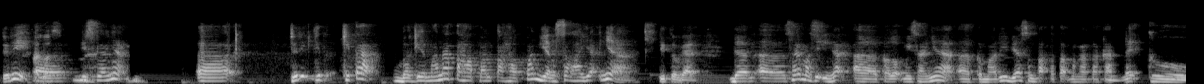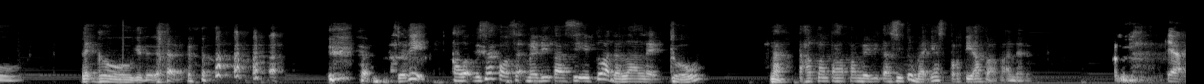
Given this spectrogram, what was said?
jadi uh, istilahnya uh, jadi kita, kita bagaimana tahapan-tahapan yang selayaknya gitu kan. Dan uh, saya masih ingat uh, kalau misalnya uh, kemarin dia sempat tetap mengatakan let go. Let go gitu kan. jadi kalau bisa konsep meditasi itu adalah let go. Nah, tahapan-tahapan meditasi itu baiknya seperti apa Pak Andar? Ya,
